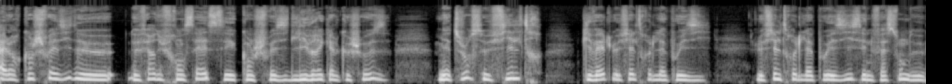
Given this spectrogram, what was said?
Alors, quand je choisis de, faire du français, c'est quand je choisis de livrer quelque chose. Mais il y a toujours ce filtre qui va être le filtre de la poésie. Le filtre de la poésie, c'est une façon de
